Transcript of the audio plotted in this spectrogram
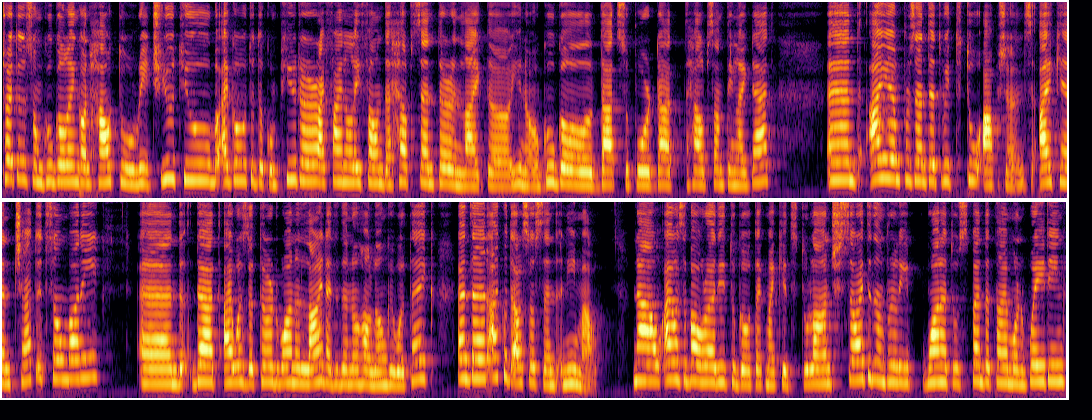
try to do some Googling on how to reach YouTube. I go to the computer. I finally found the help center and like the, you know, google.support.help, something like that. And I am presented with two options. I can chat with somebody and that I was the third one in line. I didn't know how long it will take. And then I could also send an email. Now, I was about ready to go take my kids to lunch, so I didn't really want to spend the time on waiting,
